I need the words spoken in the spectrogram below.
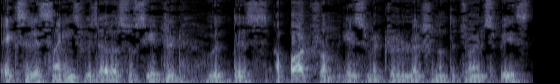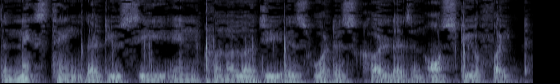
X-ray signs which are associated with this. Apart from asymmetric reduction of the joint space, the next thing that you see in chronology is what is called as an osteophyte.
